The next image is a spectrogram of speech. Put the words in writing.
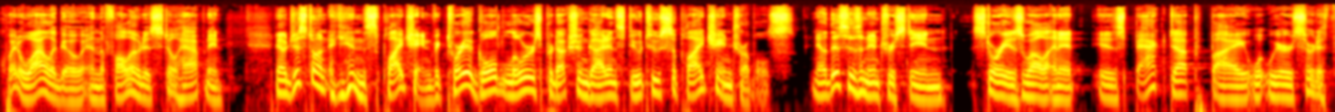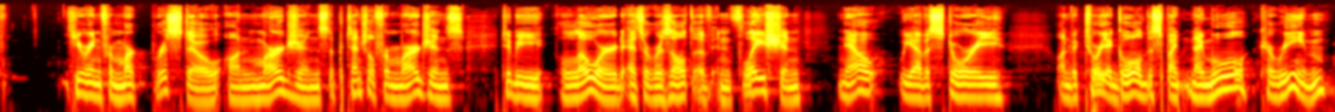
quite a while ago, and the fallout is still happening. Now, just on, again, supply chain, Victoria Gold lowers production guidance due to supply chain troubles. Now, this is an interesting story as well, and it is backed up by what we are sort of hearing from Mark Bristow on margins, the potential for margins to be lowered as a result of inflation. Now we have a story on Victoria Gold. This is by Naimul Karim.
